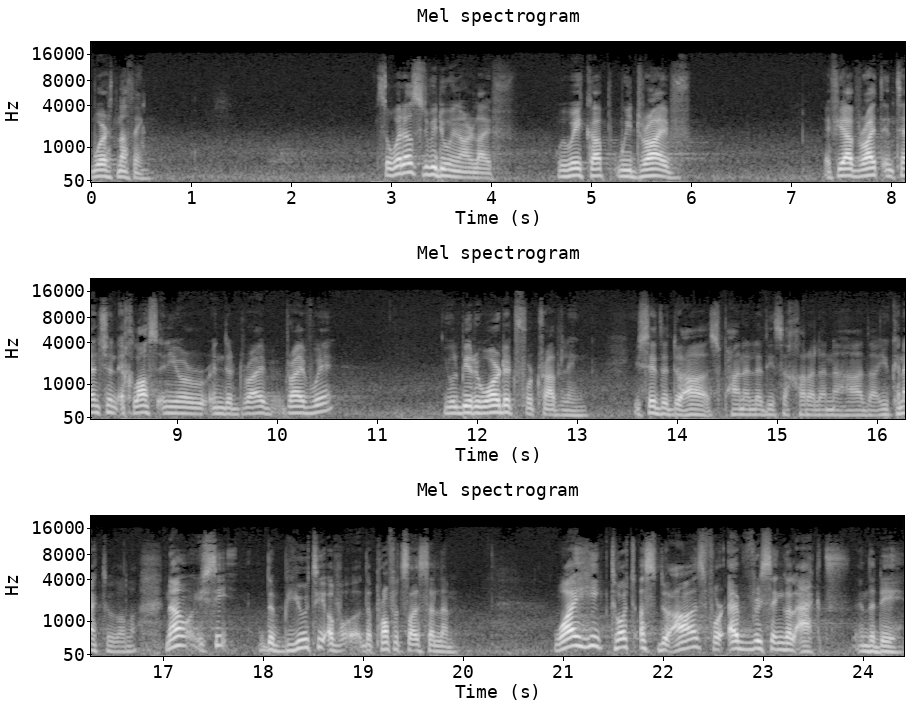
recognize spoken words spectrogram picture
Worth nothing. So, what else do we do in our life? We wake up, we drive. If you have right intention, ikhlas in, your, in the drive, driveway, you will be rewarded for traveling. You say the dua, Subhanallah, sakhara lana hada. You connect with Allah. Now, you see the beauty of uh, the Prophet Why he taught us du'as for every single act in the day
